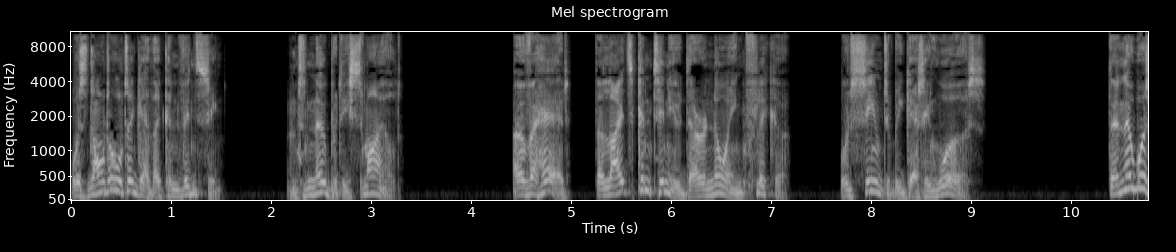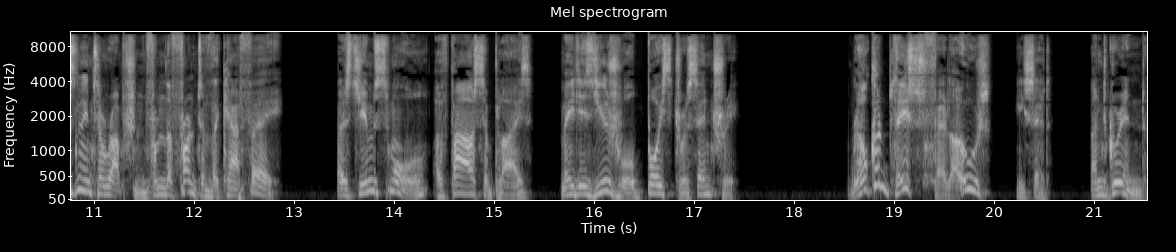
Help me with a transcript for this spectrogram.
was not altogether convincing, and nobody smiled. Overhead, the lights continued their annoying flicker, which seemed to be getting worse. Then there was an interruption from the front of the cafe, as Jim Small, of Power Supplies, made his usual boisterous entry. Look at this, fellows, he said, and grinned,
